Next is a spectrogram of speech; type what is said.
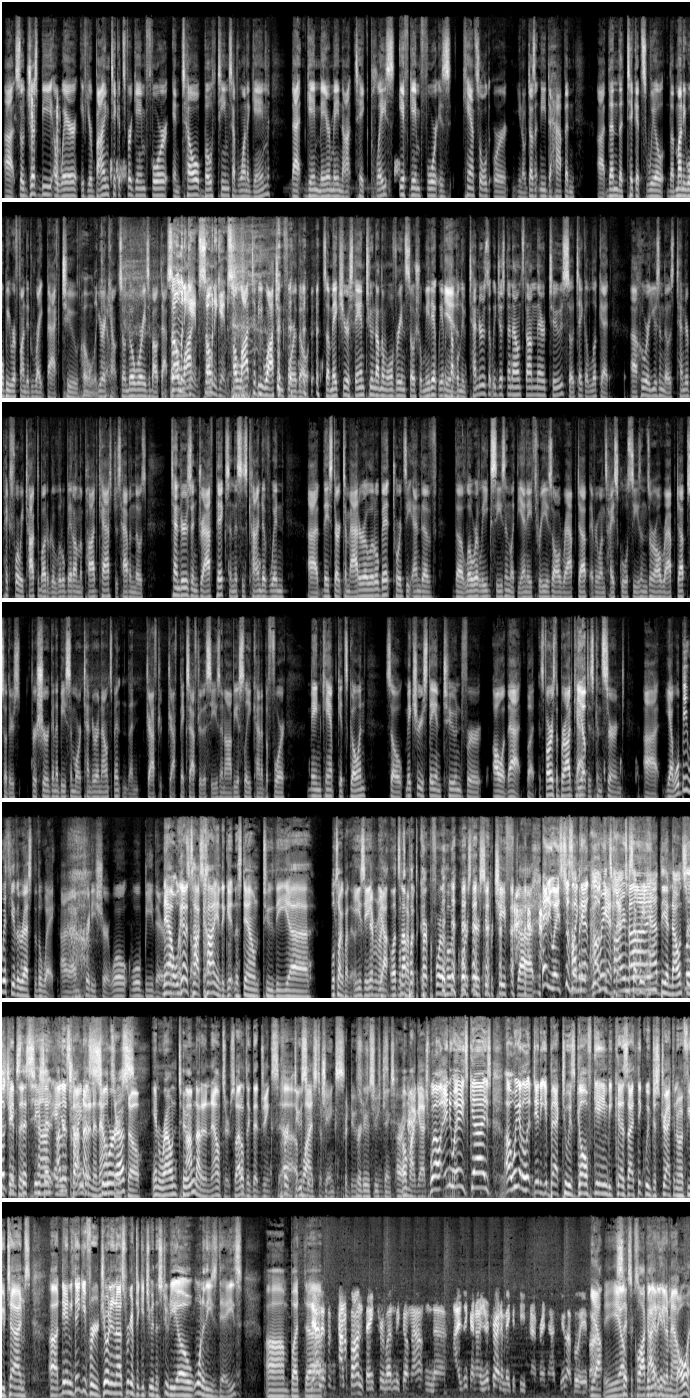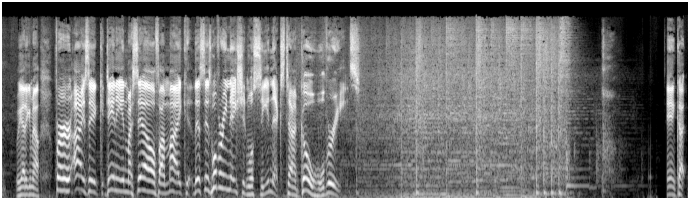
Uh, so just be aware if you're buying tickets for game four until both teams have won a game, that game may or may not take place. If game four is canceled or you know doesn't need to happen, uh, then the tickets will the money will be refunded right back to Holy your cow. account. So no worries about that. So many lot- games, so a- many games. A lot to be watching for though. So make sure you're staying tuned on the Wolverine social media. We have a couple new tenders that we just announced on there too. So take a look at uh, who are using those tender picks for. We talked about it a little bit on the podcast, just having those tenders and draft picks, and this is kind of when uh, they start to matter a little bit towards the end of the lower league season. Like the NA three is all wrapped up, everyone's high school seasons are all wrapped up. So there's for sure going to be some more tender announcement, and then draft draft picks after the season, obviously, kind of before main camp gets going. So make sure you're staying tuned for all of that. But as far as the broadcast Yep. is concerned. Uh, yeah, we'll be with you the rest of the way. I, I'm pretty sure we'll we'll be there. Now we got to talk. Kai into getting us down to the. Uh, we'll talk about that. Easy. Never mind. Yeah, let's We'll not put the cart before the ho- horse there, Super Chief. Uh, Anyways, just how like many, that. how many times have we had the announcers Look jinx this season time. and you're Listen, I'm not to an announcer, us so- in round two? I'm not an announcer, so I don't think that jinx uh, Producers applies to me. jinx. Producers, Producers jinx. All right. Oh my gosh. Well, anyways, guys, uh, we got to let Danny get back to his golf game because I think we've distracted him a few times. Uh, Danny, thank you for joining us. We're going to have to get you in the studio one of these days. Um, but uh, yeah, this is kind of fun. Thanks for letting me come out. And uh, Isaac, I know you're trying to make a tea time right now too. I believe. huh? Yeah. Yep. Six o'clock. We I got to gotta get get him out. going. We got to get him out. For Isaac, Danny, and myself, I'm Mike. This is Wolverine Nation. We'll see you next time. Go Wolverines. And cut.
